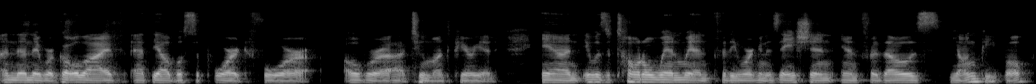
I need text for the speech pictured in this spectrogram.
And then they were go live at the elbow support for over a two month period. And it was a total win win for the organization and for those young people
